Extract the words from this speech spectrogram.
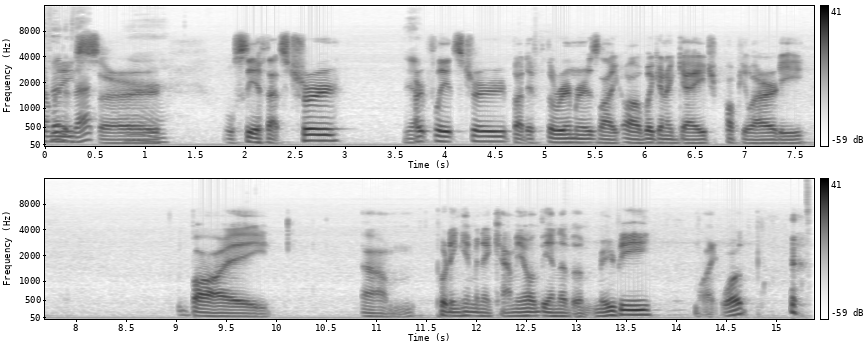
I've heard of that. so- Yeah. We'll see if that's true. Yeah. Hopefully it's true, but if the rumor is like, oh, we're going to gauge popularity by um, putting him in a cameo at the end of a movie, like what? that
